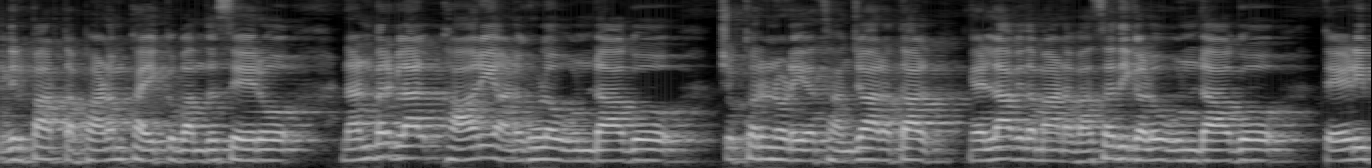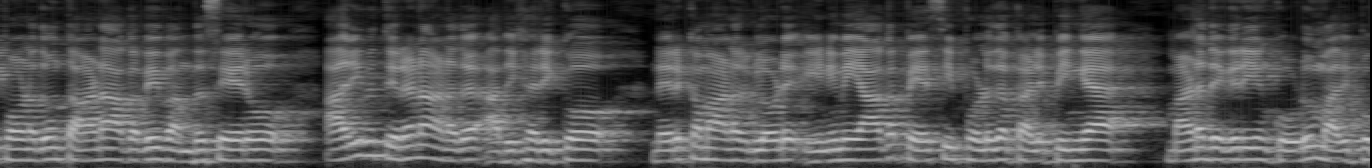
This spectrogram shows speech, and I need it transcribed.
எதிர்பார்த்த பணம் கைக்கு வந்து சேரும் நண்பர்களால் காரிய அனுகூலம் உண்டாகும் சுக்கரனுடைய சஞ்சாரத்தால் எல்லா விதமான வசதிகளும் உண்டாகும் தேடி போனதும் தானாகவே வந்து சேரும் அறிவு திறனானது அதிகரிக்கும் நெருக்கமானவர்களோடு இனிமையாக பேசி பொழுத கழிப்பீங்க. மனதெகிரியும் கூடும் மதிப்பு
